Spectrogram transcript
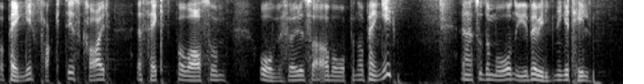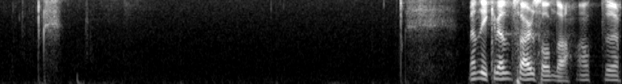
på, penger faktisk har effekt på hva som overføres av våpen og penger. Uh, så det må nye bevilgninger til. Men likevel så er det sånn da, at uh,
